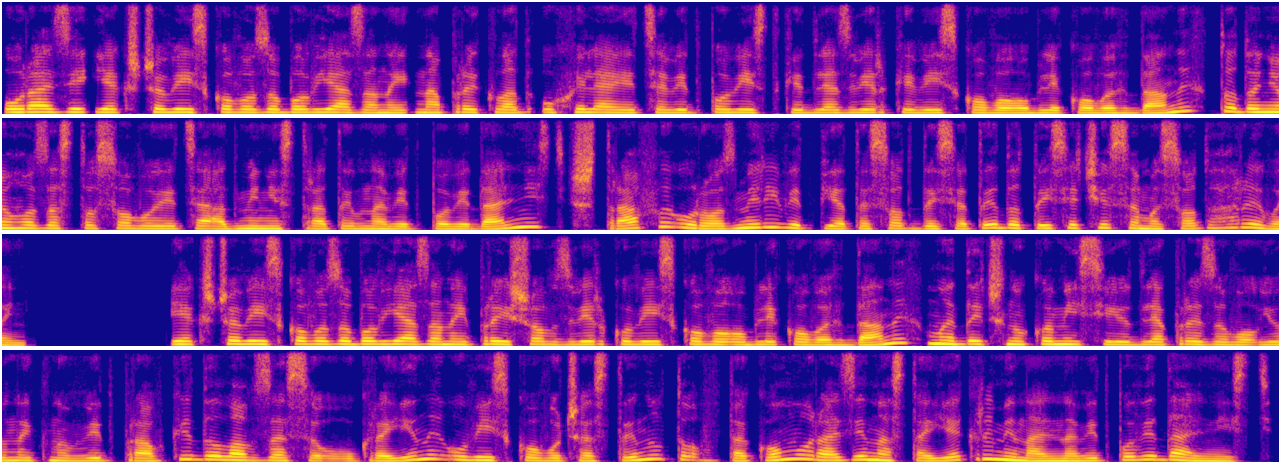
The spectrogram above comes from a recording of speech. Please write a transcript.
У разі, якщо військовозобов'язаний, наприклад, ухиляється від повістки для звірки військово-облікових даних, то до нього застосовується адміністративна відповідальність, штрафи у розмірі від 510 до 1700 гривень. Якщо військовозобов'язаний прийшов звірку військово-облікових даних, медичну комісію для призову й уникнув відправки до лав ЗСУ України у військову частину, то в такому разі настає кримінальна відповідальність.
